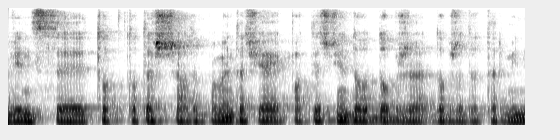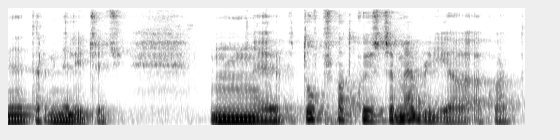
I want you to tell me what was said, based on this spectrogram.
Więc y, to, to też trzeba pamiętać, jak faktycznie do, dobrze, dobrze te terminy, terminy liczyć. Mm, tu w przypadku jeszcze mebli, akurat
